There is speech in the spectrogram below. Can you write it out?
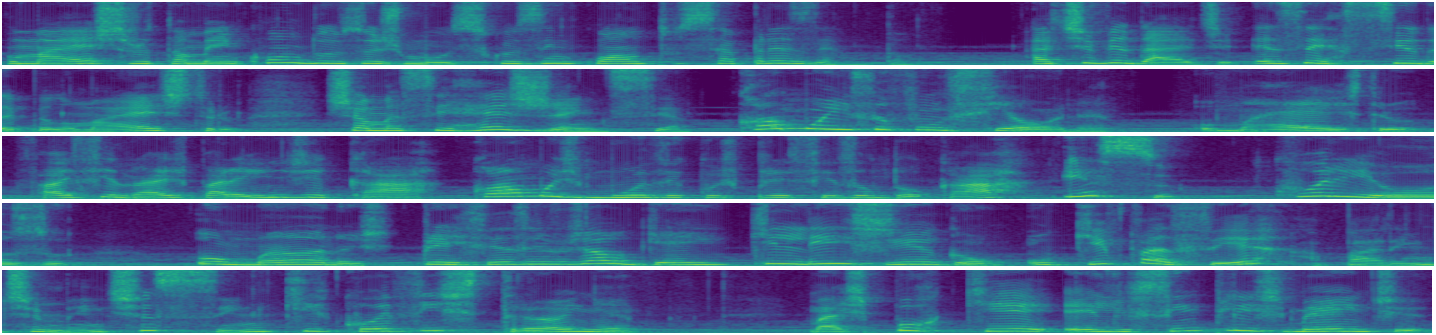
O maestro também conduz os músicos enquanto se apresentam. A atividade exercida pelo maestro chama-se regência. Como isso funciona? O maestro faz sinais para indicar como os músicos precisam tocar? Isso! Curioso! Humanos precisam de alguém que lhes digam o que fazer? Aparentemente sim. Que coisa estranha. Mas por que eles simplesmente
